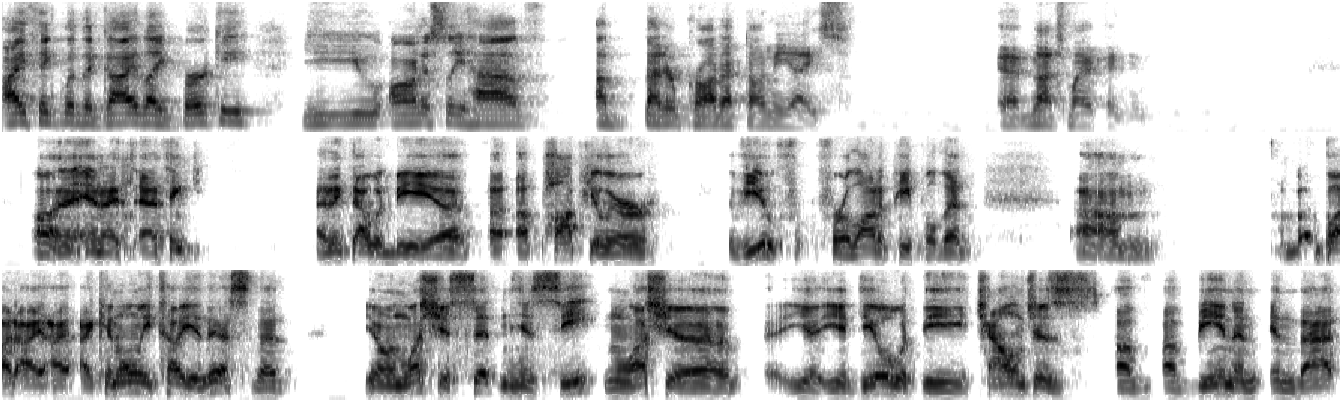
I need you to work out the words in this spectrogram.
I think with a guy like Burkie, you, you honestly have a better product on the ice. And that's my opinion. Oh, and I, I think I think that would be a, a, popular view for, for, a lot of people that um, but I, I can only tell you this that you know unless you sit in his seat unless you you, you deal with the challenges of, of being in, in that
